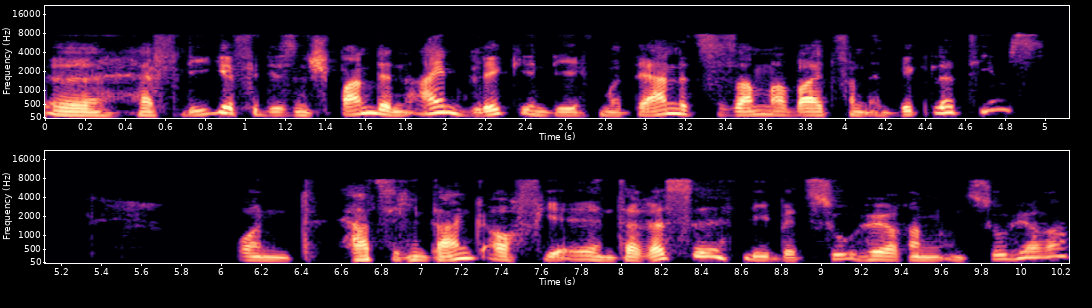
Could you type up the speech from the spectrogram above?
Herr Fliege, für diesen spannenden Einblick in die moderne Zusammenarbeit von Entwicklerteams. Und herzlichen Dank auch für Ihr Interesse, liebe Zuhörerinnen und Zuhörer.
